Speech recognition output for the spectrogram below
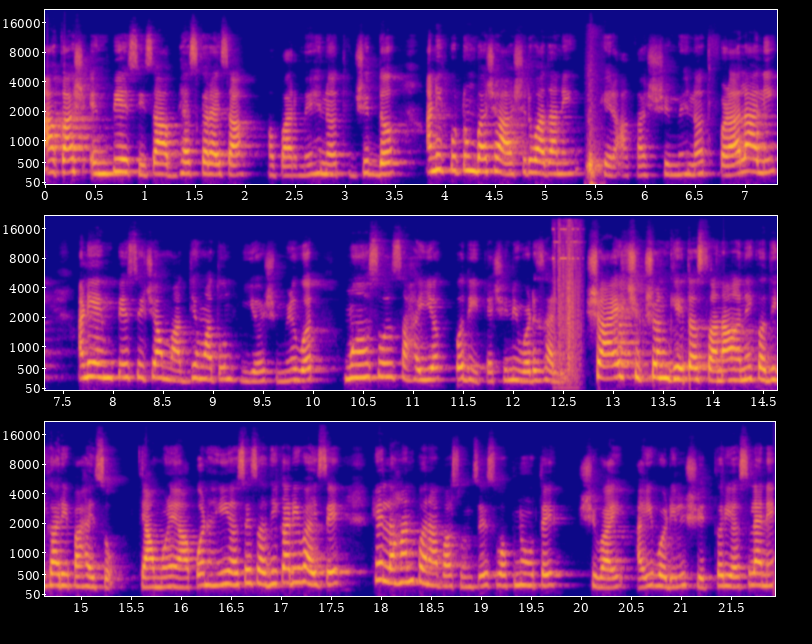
आकाश एमपीएससीचा अभ्यास करायचा. अपार मेहनत जिद्द आणि कुटुंबाच्या आशीर्वादाने अखेर आकाशची मेहनत फळाला आली. आणि एमपीएससीच्या माध्यमातून यश मिळवत महसूल सहाय्यक पदी त्याची निवड झाली. शाळेत शिक्षण घेत असताना अनेक अधिकारी पाहायचो. त्यामुळे आपणही असेच अधिकारी व्हायचे हे लहानपणापासूनचे स्वप्न होते. शिवाय आई वडील शेतकरी असल्याने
